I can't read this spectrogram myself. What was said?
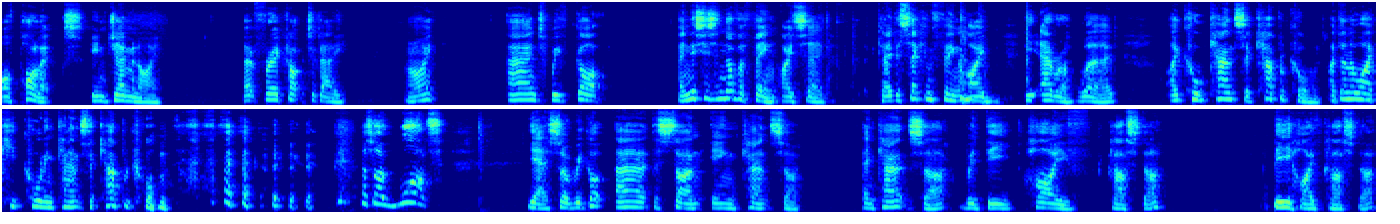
of Pollux in Gemini at three o'clock today. All right. And we've got, and this is another thing I said. Okay. The second thing I, the error word, I call Cancer Capricorn. I don't know why I keep calling Cancer Capricorn. That's like, what? Yeah, so we got uh, the sun in Cancer. And Cancer with the hive cluster, beehive cluster.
